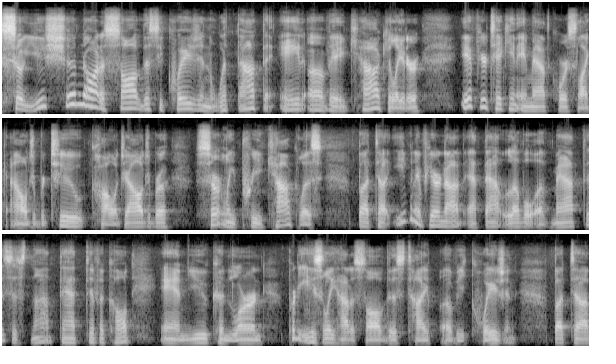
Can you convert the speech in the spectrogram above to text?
So you should know how to solve this equation without the aid of a calculator if you're taking a math course like Algebra 2, College Algebra, certainly pre-calculus, but uh, even if you're not at that level of math, this is not that difficult and you can learn pretty easily how to solve this type of equation. But uh,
